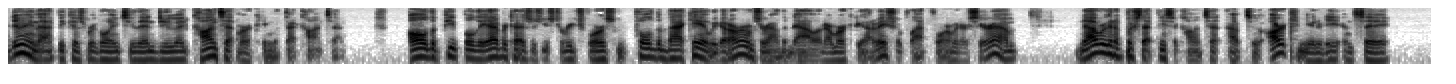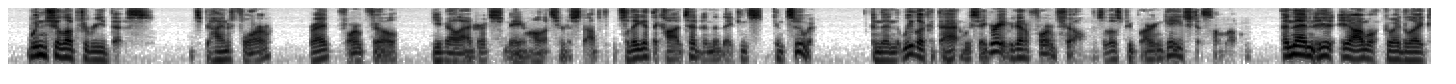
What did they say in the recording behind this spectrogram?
doing that because we're going to then do content marketing with that content. All the people the advertisers used to reach for us, we pulled them back in. We got our arms around them now in our marketing automation platform and our CRM. Now we're going to push that piece of content out to our community and say, wouldn't you love to read this? It's behind a form, right? Form fill, email address, name, all that sort of stuff. So they get the content and then they can consume it. And then we look at that and we say, great, we got a form fill. So those people are engaged at some level. And then, you know, I won't go into like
